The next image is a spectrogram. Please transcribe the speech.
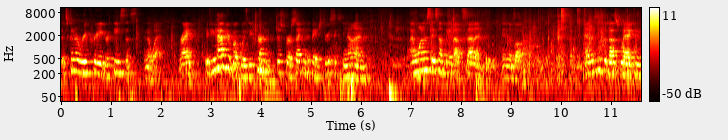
that's gonna recreate your thesis in a way, right? If you have your book with you, turn just for a second to page three sixty-nine. I wanna say something about setting in the book. And this is the best way I can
